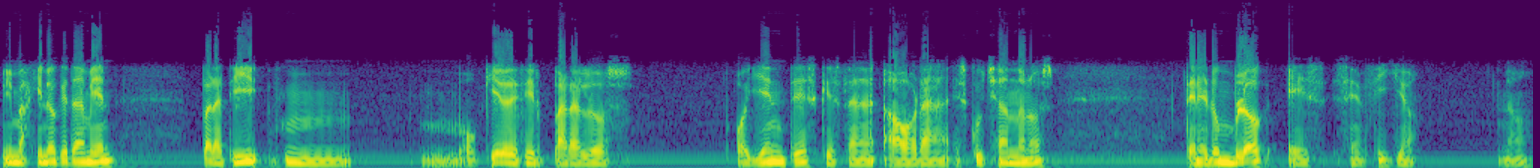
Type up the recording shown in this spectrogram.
me imagino que también para ti, mm, o quiero decir para los oyentes que están ahora escuchándonos, tener un blog es sencillo, ¿no?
